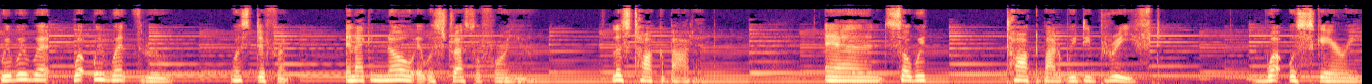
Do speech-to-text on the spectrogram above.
we, we went what we went through was different. And I can know it was stressful for you. Let's talk about it. And so we talked about it, we debriefed what was scary.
